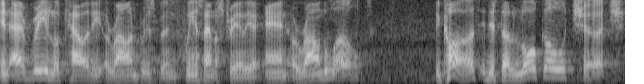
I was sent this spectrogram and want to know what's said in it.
in every locality around Brisbane, Queensland, Australia, and around the world. Because it is the local church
